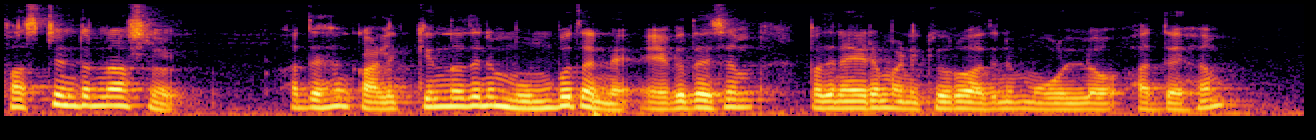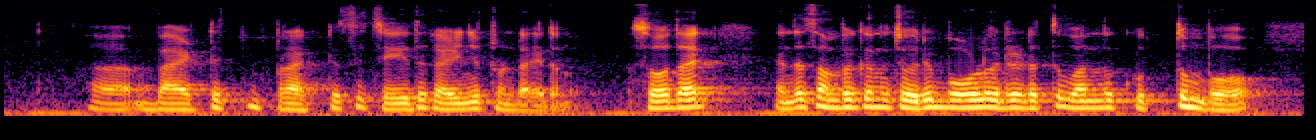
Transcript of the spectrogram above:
ഫസ്റ്റ് ഇന്റർനാഷണൽ അദ്ദേഹം കളിക്കുന്നതിന് മുമ്പ് തന്നെ ഏകദേശം പതിനായിരം മണിക്കൂറോ അതിന് മുകളിലോ അദ്ദേഹം ബാറ്റ് പ്രാക്ടീസ് ചെയ്ത് കഴിഞ്ഞിട്ടുണ്ടായിരുന്നു. സോ ദാറ്റ് എന്താ സംഭവിക്കുന്നത് വെച്ചാൽ ഒരു ബോൾ ഒരിടത്ത് വന്ന് കുത്തുമ്പോൾ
